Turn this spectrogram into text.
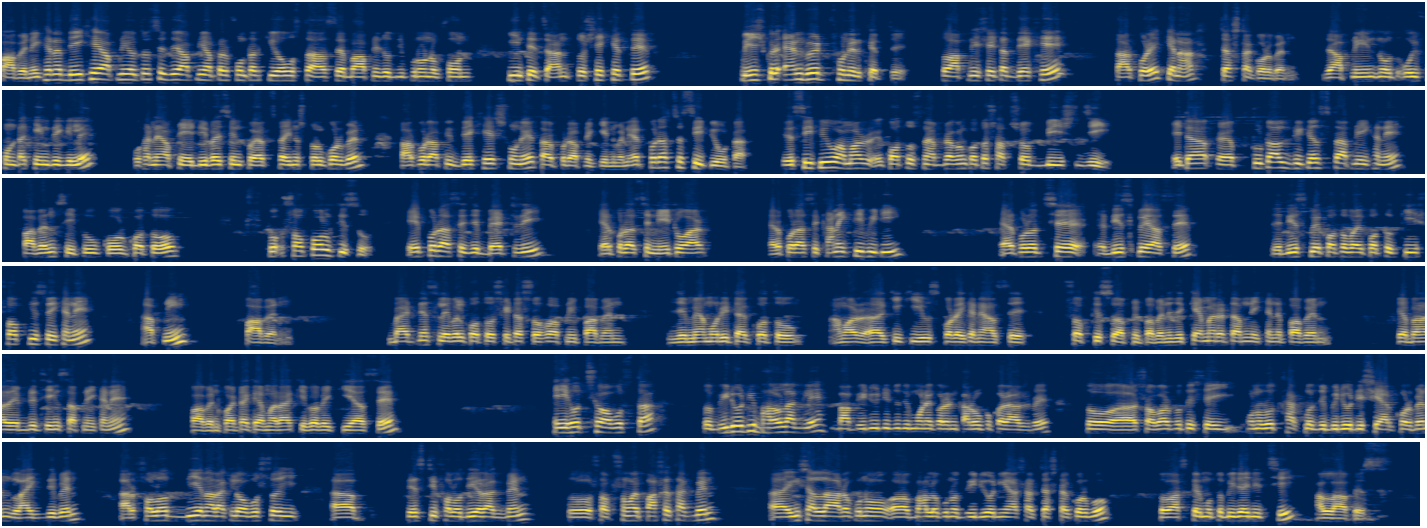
পাবেন। এখানে দেখে আপনি হচ্ছে যে আপনি আপনার ফোনটার কি অবস্থা আছে, বা আপনি যদি পুরোনো ফোন কিনতে চান, তো সেক্ষেত্রে বিশেষ করে অ্যান্ড্রয়েড ফোনের ক্ষেত্রে, তো আপনি সেটা দেখে তারপরে কেনার চেষ্টা করবেন। যে আপনি ওই ফোনটা কিনতে গেলে ওখানে আপনি এই ডিভাইস ইনফো অ্যাপসটা ইনস্টল করবেন, তারপরে আপনি দেখে শুনে তারপরে আপনি কিনবেন। এরপরে হচ্ছে সিপিইউটা এই সিপিইউ আমার কত স্ন্যাপড্রাগন কত সাতশো বিশ জি এটা টোটাল ডিটেলসটা আপনি এখানে পাবেন সিপিইউ কোর কত সকল কিছু। এরপর আছে যে ব্যাটারি এরপর আছে নেটওয়ার্ক এরপর আছে কানেক্টিভিটি এরপর হচ্ছে ডিসপ্লে আছে। যে ডিসপ্লে কত বাই কত কি সব কিছু এখানে আপনি পাবেন। ব্রাইটনেস লেভেল কত, সেটা সহ আপনি পাবেন। যে মেমোরিটা কত, আমার কি কি ইউজ করা এখানে আছে সব কিছু আপনি পাবেন। যে ক্যামেরাটা আপনি এখানে পাবেন। ক্যামেরার এভরিথিংস আপনি এখানে পাবেন। কয়টা ক্যামেরা কীভাবে কি আছে। এই হচ্ছে অবস্থা। তো ভিডিওটি ভালো লাগলে বা ভিডিওটি যদি মনে করেন কারও উপকারে আসবে, তো সবার প্রতি সেই অনুরোধ থাকল যে ভিডিওটি শেয়ার করবেন লাইক দিবেন, আর ফলো দিয়ে না রাখলে অবশ্যই পেজটি ফলো দিয়ে রাখবেন। তো সব সময় পাশে থাকবেন। ইনশাল্লাহ আরও কোনো ভালো কোনো ভিডিও নিয়ে আসার চেষ্টা করব। তো আজকের মতো বিদায় নিচ্ছি। আল্লাহ হাফেজ।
